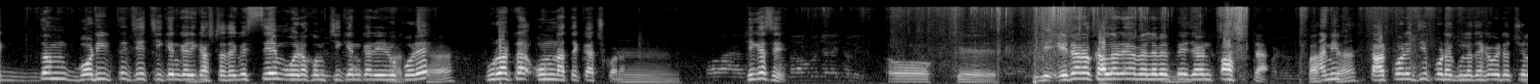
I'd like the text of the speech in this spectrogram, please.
একদম বডিতে যে চিকেন কারি কাজটা থাকবে সেম ওই রকম চিকেন কারির উপরে আচ্ছা। পুরাটা ওন্নাতে কাজ করা। হুম, ঠিক আছে? ওকে যে এটারও কালার অ্যাভেলেবেল পেয়ে যাবেন পাঁচটা? আমি তারপরে যে প্রোডাক্টগুলো দেখাবো এটা ছিল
